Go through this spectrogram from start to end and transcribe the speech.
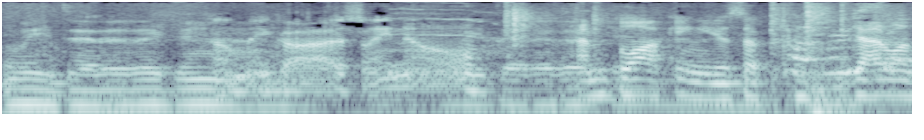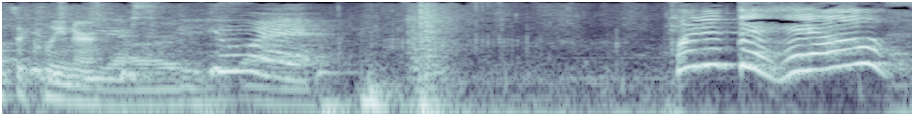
We did it again. Oh my gosh, I know. We did it I'm blocking you, so Dad wants a cleaner. Do it. What the hell?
